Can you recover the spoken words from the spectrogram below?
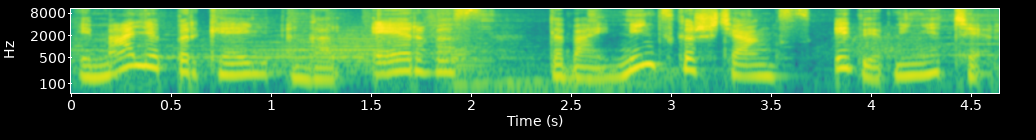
e maglia perché gli angal ervas da bai ninska chance e der ninje cer.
